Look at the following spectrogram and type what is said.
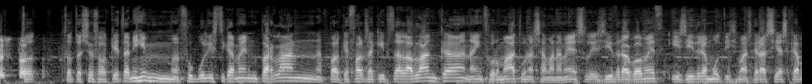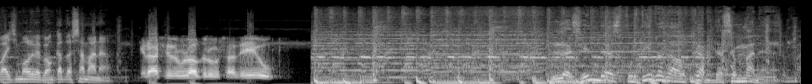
és tot. tot, tot això és el que tenim futbolísticament parlant pel que fa als equips de la Blanca. N'ha informat una setmana més l'Isidre Gómez. Isidre, moltíssimes gràcies, que vagi molt bé, bon cap de setmana. Gràcies a vosaltres, adeu. L'agenda esportiva del cap de setmana.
